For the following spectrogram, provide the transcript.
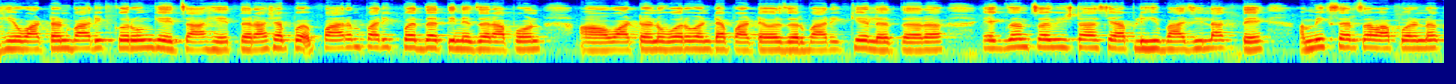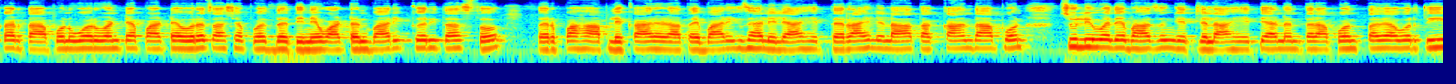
हे वाटण बारीक करून घ्यायचं आहे. तर अशा प पारंपरिक पद्धतीने जर आपण वाटण वरवंट्या पाट्यावर जर बारीक केलं तर एकदम चविष्ट अशी आपली ही भाजी लागते. मिक्सरचा वापर न करता आपण वरवंट्या पाट्यावरच अशा पद्धतीने वाटण बारीक करीत असतो. तर पहा आपले कारळ आता बारीक झालेले आहेत. तर राहिलेला आता कांदा आपण चुलीमध्ये भाजून घेतलेला आहे. त्यानंतर आपण तव्यावरतीही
